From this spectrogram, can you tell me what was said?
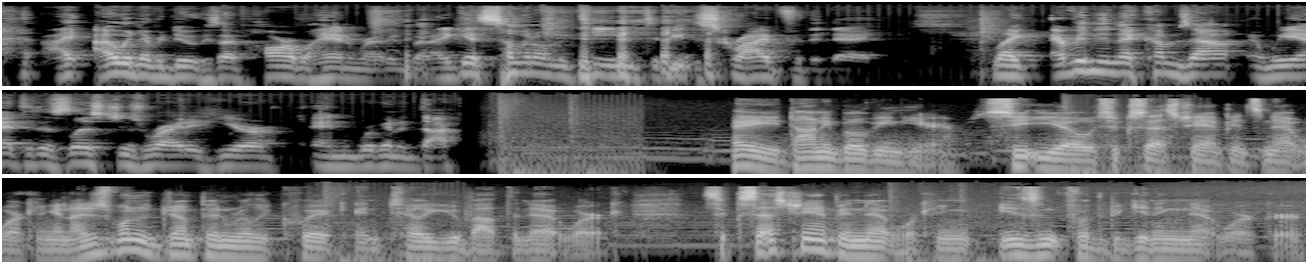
I, I would never do it because I have horrible handwriting, but I get someone on the team to be the scribe for the day. Like everything that comes out and we add to this list, just write it here and we're going to doc. Hey, Donnie Boivin here, CEO of Success Champions Networking, and I just want to jump in really quick and tell you about the network. Success Champion Networking isn't for the beginning networker.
